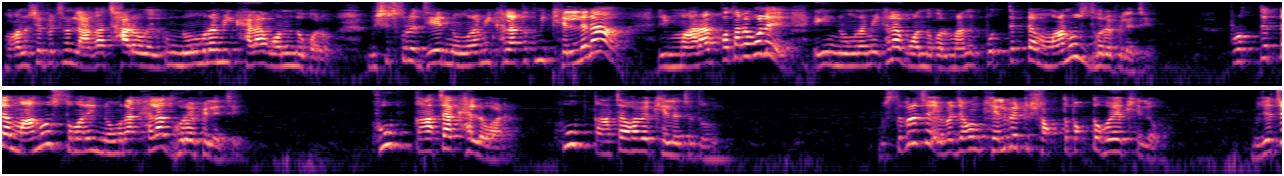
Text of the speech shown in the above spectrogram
মানুষের পেছনে লাগা ছাড়ো, এরকম নোংরামি খেলা বন্ধ করো। বিশেষ করে যে নোংরামি খেলাটা তুমি খেললে না, এই মারার কথাটা বলে এই নোংরামি খেলা বন্ধ করো। মানে প্রত্যেকটা মানুষ ধরে ফেলেছে। প্রত্যেকটা মানুষ তোমার এই নোংরা খেলা ধরে ফেলেছে। খুব কাঁচা খেলোয়াড়, খুব কাঁচাভাবে খেলেছো তুমি। বুঝতে পেরেছ? এবার যখন খেলবে, একটু শক্তপক্ত হয়ে খেলো। বুঝেছ?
